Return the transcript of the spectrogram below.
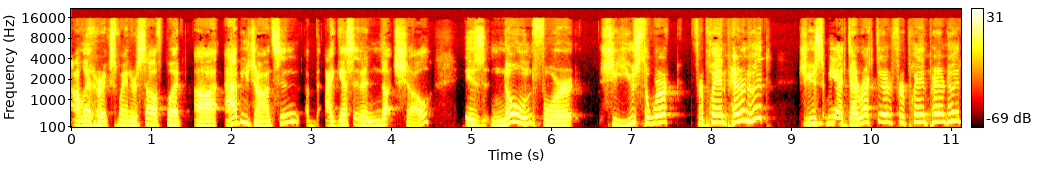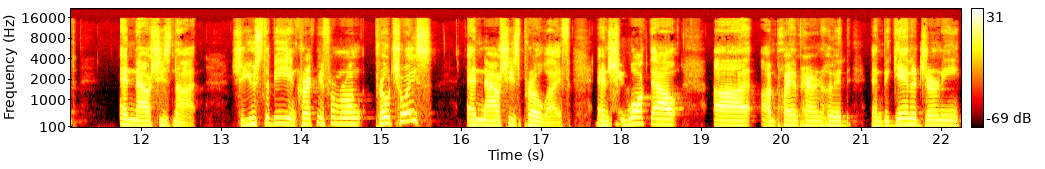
I'll let her explain herself. But uh, Abby Johnson, I guess in a nutshell, is known for she used to work for Planned Parenthood. She used to be a director for Planned Parenthood, and now she's not. She used to be, and correct me if I'm wrong, pro-choice, and now she's pro-life. And she walked out uh, on Planned Parenthood and began a journey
